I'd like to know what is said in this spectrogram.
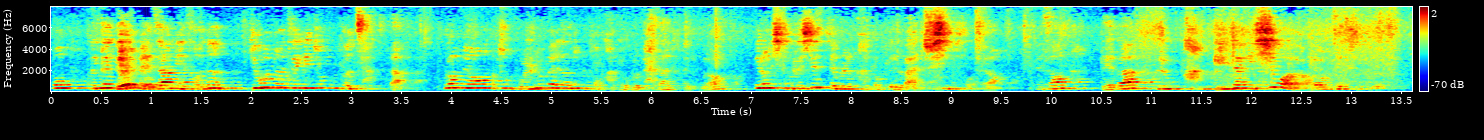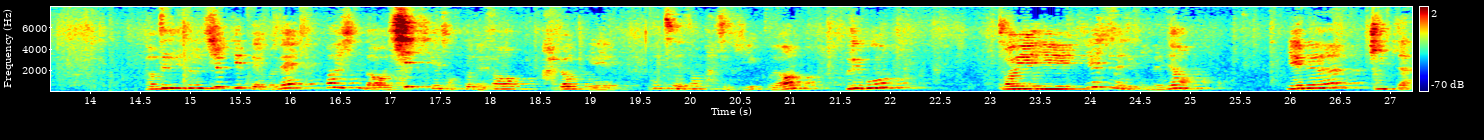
뭐 근데 내 매장에서는 기본 염색이 조금 더 작다. 그러면 좀 볼륨에다 좀 더 가격을 받아도 되고요. 이런 식으로 시스템을 가격대를 맞추시는 거예요. 그래서 내가 그리고 감- 굉장히 쉬워요. 염색 기술. 염색 기술은 쉽기 때문에 훨씬 더 쉽게 접근해서 가볍게 터치해서 가실 수 있고요. 그리고 저희 이 CS 매직기는요. 얘는 중자,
